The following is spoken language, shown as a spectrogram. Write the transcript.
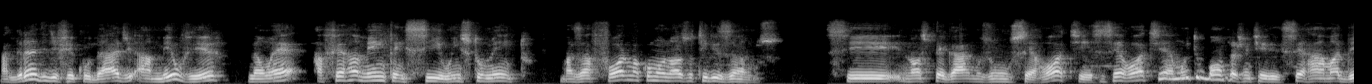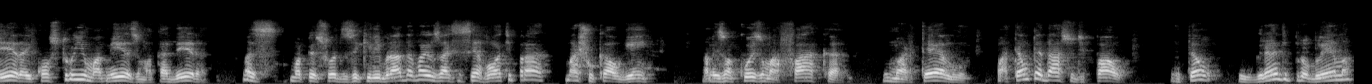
a grande dificuldade, a meu ver, não é a ferramenta em si, o instrumento, mas a forma como nós utilizamos. Se nós pegarmos um serrote, esse serrote é muito bom para a gente serrar a madeira e construir uma mesa, uma cadeira, mas uma pessoa desequilibrada vai usar esse serrote para machucar alguém. A mesma coisa, uma faca, um martelo, até um pedaço de pau. Então, o grande problema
